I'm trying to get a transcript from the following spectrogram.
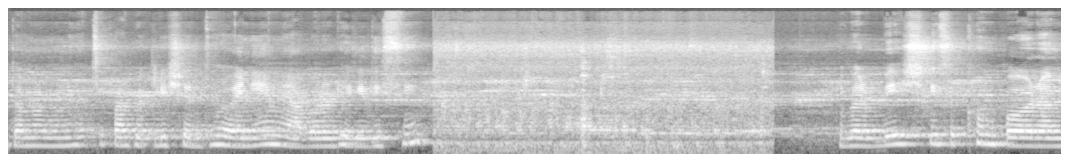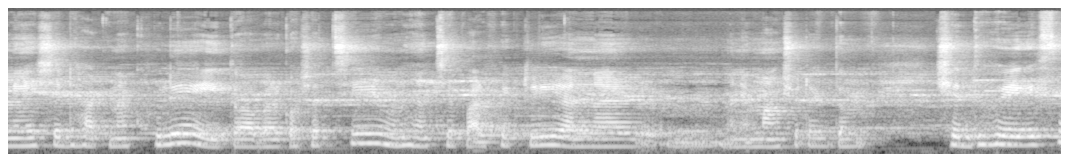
তো আমার মনে হচ্ছে পারফেক্টলি সেদ্ধ হয়নি, আমি আবারও ঢেকে দিছি। এবার বেশ কিছুক্ষণ পর আমি এসে ঢাকনা খুলে এই তো আবার কষাচ্ছি, মনে হচ্ছে পারফেক্টলি রান্নার মানে মাংসটা একদম সেদ্ধ হয়ে গেছে।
